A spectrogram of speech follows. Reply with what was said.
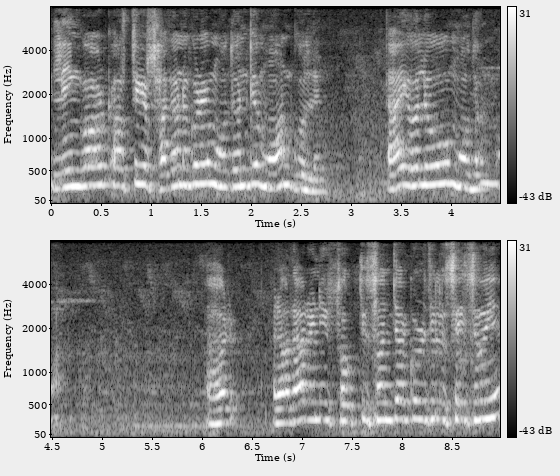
লিঙ্গর কাছ থেকে সাধনা করে মদনকে মোহন করলেন। তাই হলো ও মদন মোহন। আর রাধারানী শক্তি সঞ্চার করেছিল সেই সময়ে।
